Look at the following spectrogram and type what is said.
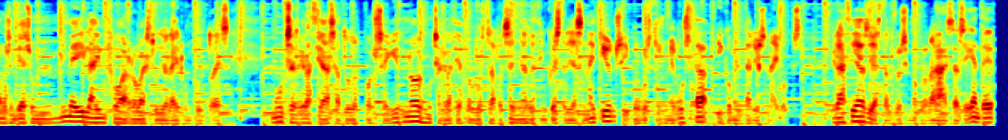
o nos enviáis un email a info.estudiolightroom.es. Muchas gracias a todos por seguirnos, muchas gracias por vuestras reseñas de 5 estrellas en iTunes y por vuestros me gusta y comentarios en iBox. Gracias y hasta el próximo programa. Hasta el siguiente.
